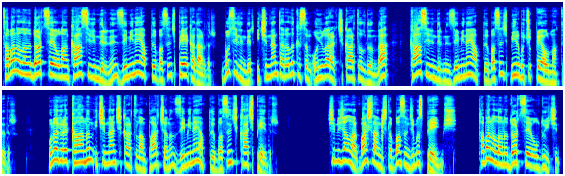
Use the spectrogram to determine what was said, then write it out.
Taban alanı 4S olan K silindirinin zemine yaptığı basınç P kadardır. Bu silindir içinden taralı kısım oyularak çıkartıldığında K silindirinin zemine yaptığı basınç 1,5 P olmaktadır. Buna göre K'nın içinden çıkartılan parçanın zemine yaptığı basınç kaç P'dir? Şimdi canlar başlangıçta basıncımız P'ymiş. Taban alanı 4S olduğu için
